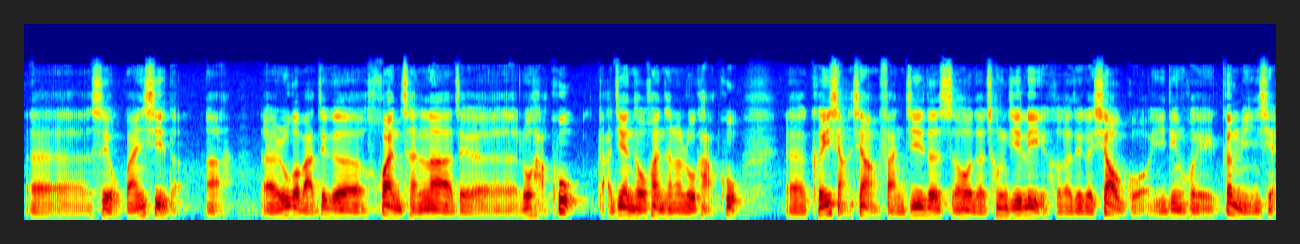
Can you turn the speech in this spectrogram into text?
呃，是有关系的啊。呃，如果把这个换成了这个卢卡库。把箭头换成了卢卡库，呃，可以想象反击的时候的冲击力和这个效果一定会更明显。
